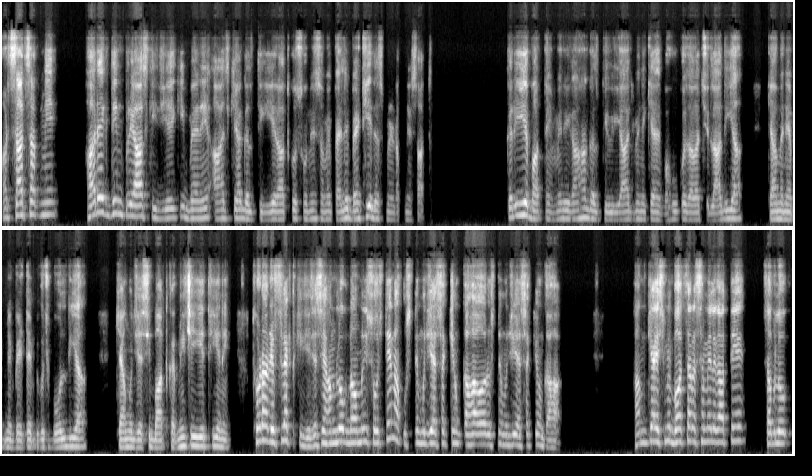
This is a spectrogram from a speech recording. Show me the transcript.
और साथ साथ में हर एक दिन प्रयास कीजिए कि मैंने आज क्या गलती की है, रात को सोने समय पहले बैठिए दस मिनट अपने साथ। करिए बातें, मेरी कहाँ गलती हुई? आज मैंने क्या बहू को ज़्यादा चिल्ला दिया? क्या मैंने अपने बेटे पे कुछ बोल दिया? क्या मुझे ऐसी बात करनी चाहिए थी या नहीं? थोड़ा रिफ्लेक्ट कीजिए, जैसे हम लोग नॉर्मली सोचते हैं ना, उसने मुझे ऐसा क्यों कहा और उसने मुझे ऐसा क्यों कहा? हम क्या इसमें बहुत सारा समय लगाते हैं? सब लोग,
